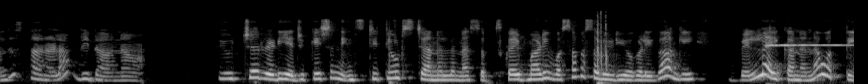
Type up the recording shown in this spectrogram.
ಒಂದು ಸರಳ ವಿಧಾನ. Future ready education institutes channel ಅನ್ನ ಸಬ್ಸ್ಕ್ರೈಬ್ ಮಾಡಿ ಹೊಸ ಹೊಸ ವಿಡಿಯೋಗಳಿಗಾಗಿ ಬೆಲ್ ಐಕಾನ್ ಅನ್ನ ಒತ್ತಿ.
